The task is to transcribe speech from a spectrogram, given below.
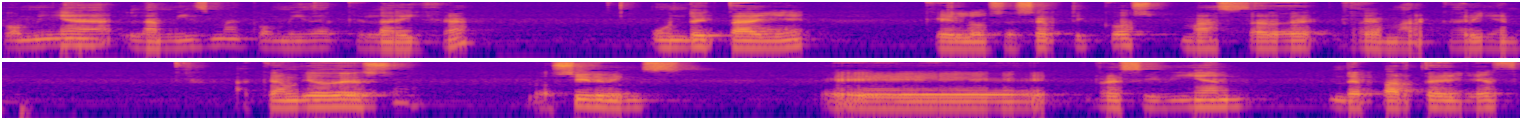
Comía la misma comida que la hija, un detalle que los escépticos más tarde remarcarían. A cambio de eso, los Irvings eh, recibían de parte de Jeff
